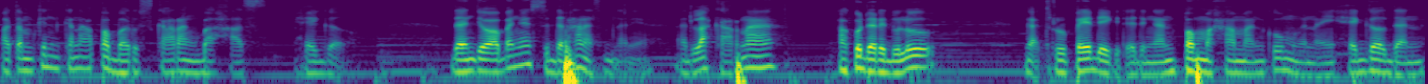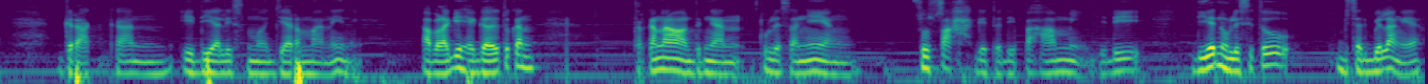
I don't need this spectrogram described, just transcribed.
Atau mungkin kenapa baru sekarang bahas Hegel? Dan jawabannya sederhana sebenarnya, adalah karena aku dari dulu nggak terlalu pede gitu ya dengan pemahamanku mengenai Hegel dan gerakan idealisme Jerman ini. Apalagi Hegel itu kan terkenal dengan tulisannya yang susah gitu dipahami. Jadi dia nulis itu bisa dibilang ya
